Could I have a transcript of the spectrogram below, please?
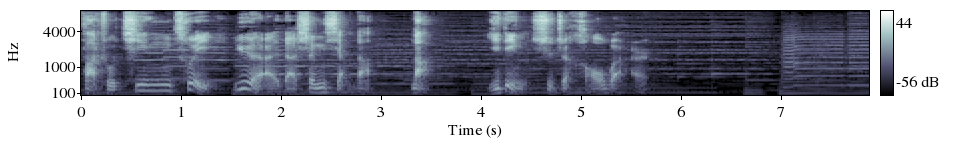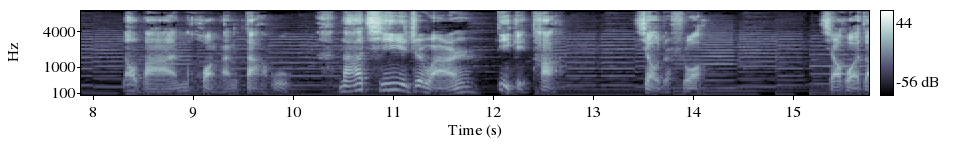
发出清脆悦耳的声响的，那一定是只好碗儿。老板恍然大悟，拿起一只碗儿递给他，笑着说：“小伙子，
